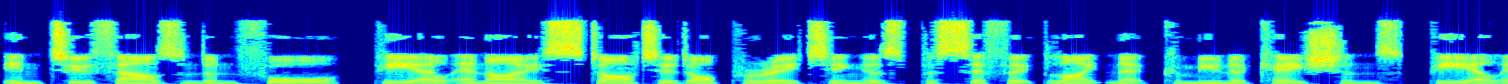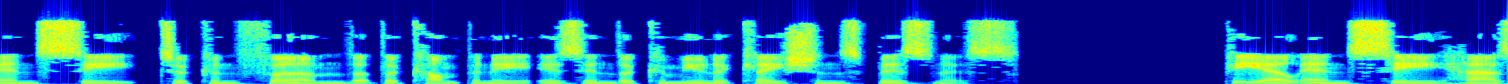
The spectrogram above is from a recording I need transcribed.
In 2004, PLNI started operating as Pacific Lightnet Communications (PLNC) to confirm that the company is in the communications business. PLNC has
